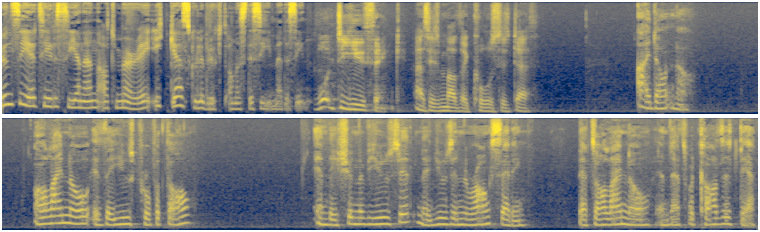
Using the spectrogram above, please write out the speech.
Hun sier til CNN at Murray ikke skulle brukt anestesimedisin. What do you think, as his mother, caused his death? I don't know. All I know is they used propofol, and they shouldn't have used it, and they used it in the wrong setting. That's all I know, and that's what causes death.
